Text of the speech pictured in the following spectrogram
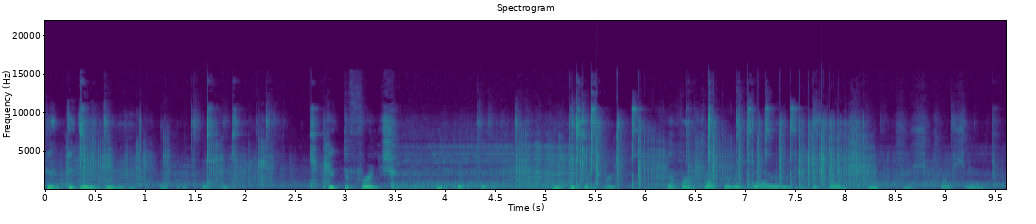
Get the David. Get the French. get, the French. The first shot have been fired. Get the French. Oh, Jesus Christ, man.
